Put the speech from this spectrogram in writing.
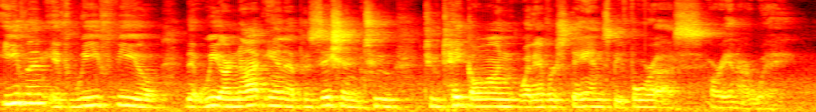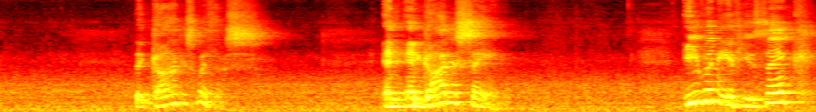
even if we feel that we are not in a position to, to take on whatever stands before us or in our way, that God is with us. And, and God is saying, even if you think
